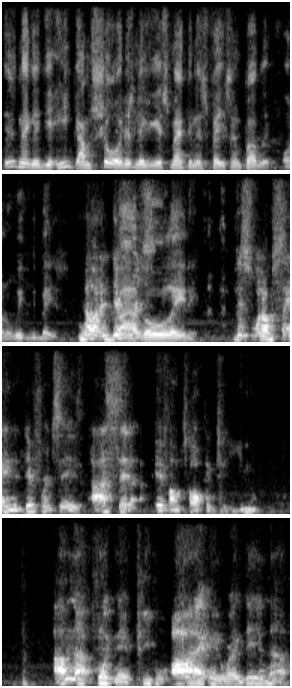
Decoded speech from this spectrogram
this nigga get he. I'm sure this nigga gets smacked in his face in public on a weekly basis No, the by his difference. old lady. This is what I'm saying. The difference is, I said if I'm talking to you, I'm not pointing at people. Oh, that nigga right there. Nah,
